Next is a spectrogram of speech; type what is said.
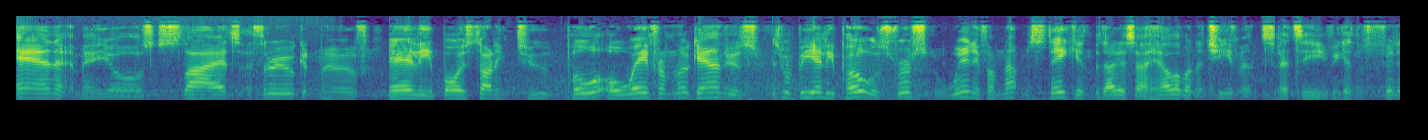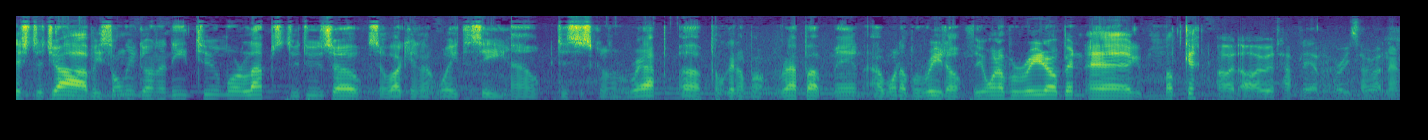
and Mayos slides through. Good move. Eli Poe starting to pull away from Luke Andrews. This would be Eli Poe's first win if I'm not mistaken. But that is a hell of an achievement. Let's see if he can finish the job. He's only gonna need two more laps to do so. So I cannot wait to see how this is gonna wrap up. Talking about wrap up, man. I want a burrito. Do you want a burrito, Ben uh, Motke? I'd, I would happily have a burrito right now.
